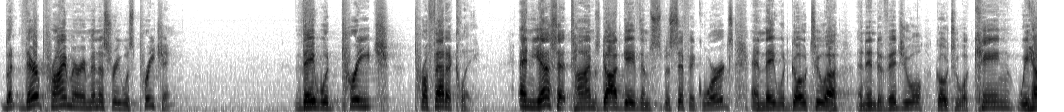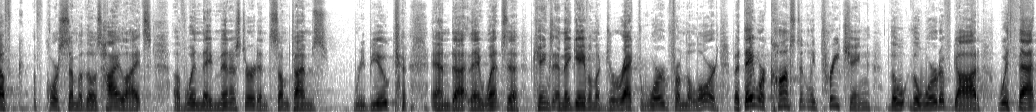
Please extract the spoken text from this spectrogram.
but their primary ministry was preaching they would preach prophetically. And yes, at times God gave them specific words, and they would go to a, an individual, go to a king. We have, of course, some of those highlights of when they ministered and sometimes rebuked, and uh, they went to kings and they gave them a direct word from the Lord. But they were constantly preaching the, the word of God with that.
